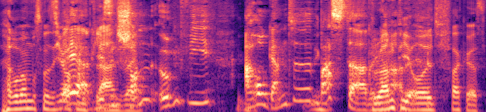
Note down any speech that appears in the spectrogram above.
Darüber muss man sich ja, auch ja, im Klaren Wir sind sein. schon irgendwie arrogante Bastarde. Grumpy gerade. old fuckers.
